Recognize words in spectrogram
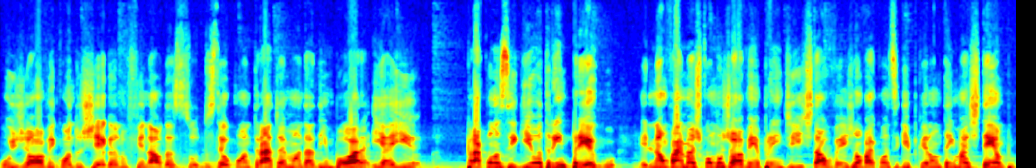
o jovem, quando chega no final do seu contrato, é mandado embora e aí, para conseguir outro emprego, ele não vai mais como jovem aprendiz, talvez não vai conseguir porque não tem mais tempo.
